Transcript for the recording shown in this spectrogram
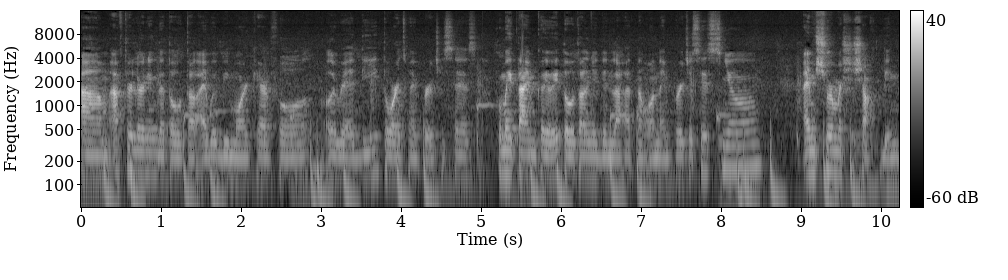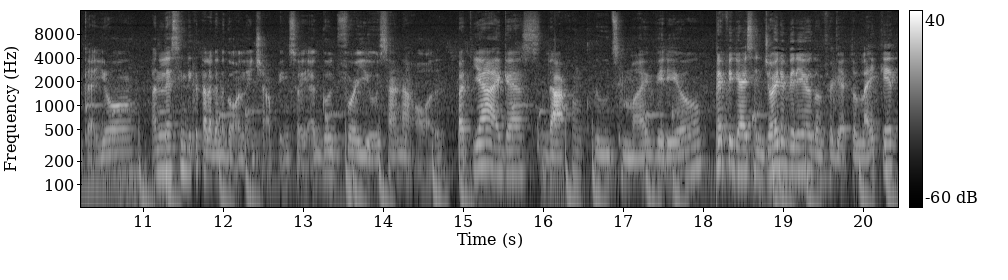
Um, after learning the total, I would be more careful already towards my purchases. Kung may time kayo, i-total nyo din lahat ng online purchases nyo. I'm sure masashock din kayo. Unless hindi ka talaga nag-online shopping. So yeah, good for you. Sana all. But yeah, I guess that concludes my video. If you guys enjoyed the video, don't forget to like it,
